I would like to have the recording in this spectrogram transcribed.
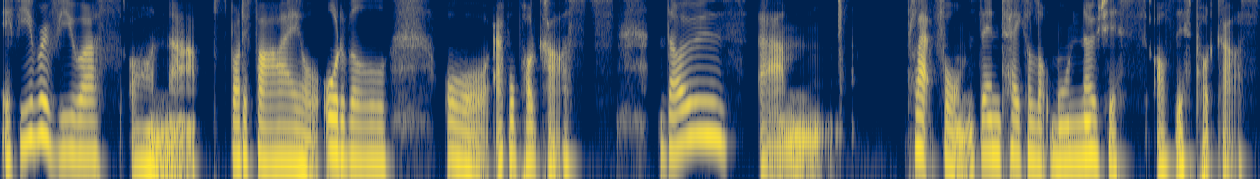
If you review us on uh, Spotify or Audible or Apple Podcasts, those um, platforms then take a lot more notice of this podcast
